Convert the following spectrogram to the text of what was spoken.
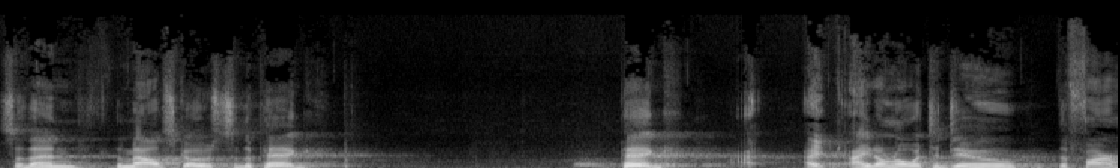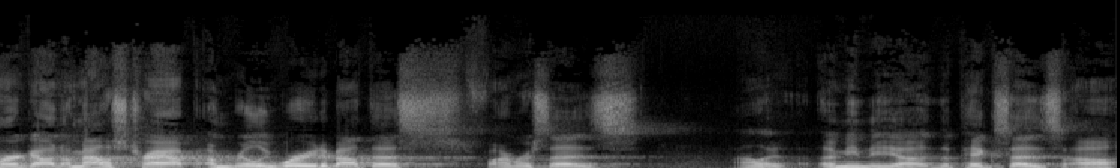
So then the mouse goes to the pig. Pig, I, I, I don't know what to do. The farmer got a mouse trap. I'm really worried about this. Farmer says, I mean, the, uh, the pig says, uh,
